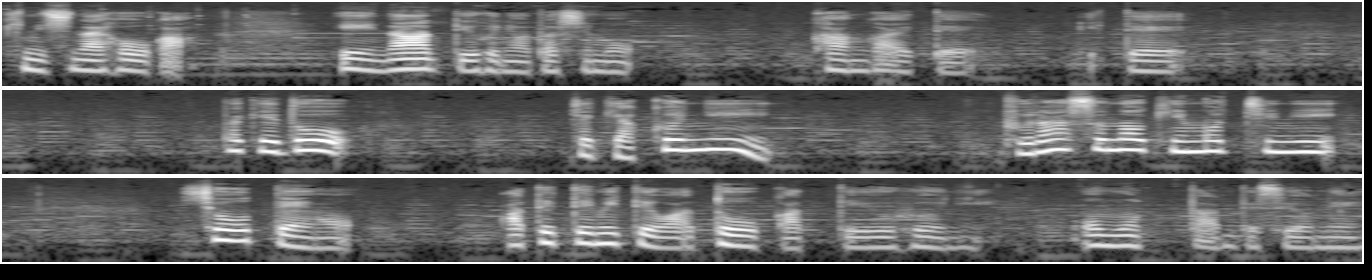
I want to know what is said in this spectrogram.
気にしない方がいいなっていうふうに私も考えていて。だけどじゃあ逆にプラスの気持ちに焦点を当ててみてはどうかっていうふうに思ったんですよね。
